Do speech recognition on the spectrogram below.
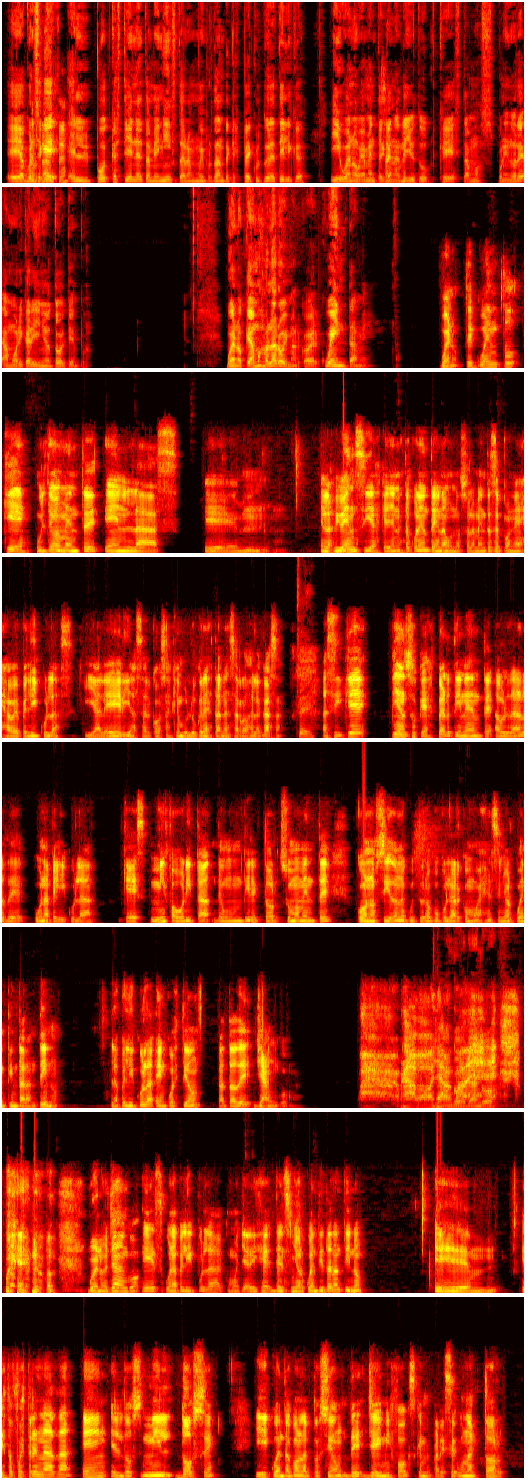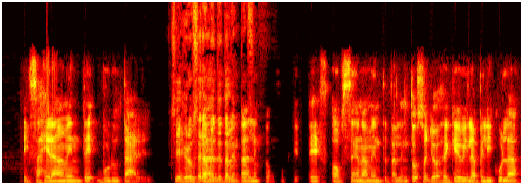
Eh, acuérdense que el podcast tiene también Instagram, muy importante, que es P Cultura Etílica. Y bueno, obviamente el canal de YouTube, que estamos poniéndole amor y cariño todo el tiempo. Bueno, ¿qué vamos a hablar hoy, Marco? A ver, cuéntame. Bueno, te cuento que últimamente en las Em, en las vivencias que hay en esta cuarentena, uno solamente se pone a ver películas y a leer y a hacer cosas que involucren estar encerrados en la casa. Así que pienso que es pertinente hablar de una película que es mi favorita de un director sumamente conocido en la cultura popular como es el señor Quentin Tarantino. La película en cuestión se trata de Django bravo, Django. Django, Bueno, bueno, Django es una película, como ya dije, del señor Quentin Tarantino. Em, esta fue estrenada en el 2012 y cuenta con la actuación de Jamie Foxx, que me parece un actor exageradamente brutal. Sí, es groseramente talentoso. Es obscenamente talentoso. Yo desde que vi la película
